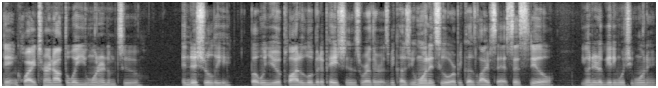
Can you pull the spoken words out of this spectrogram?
didn't quite turn out the way you wanted them to initially, but when you applied a little bit of patience, whether it's because you wanted to or because life said sit still, you ended up getting what you wanted.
